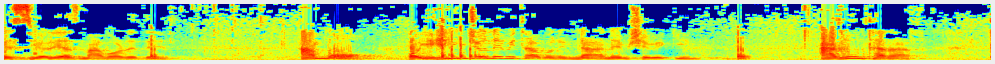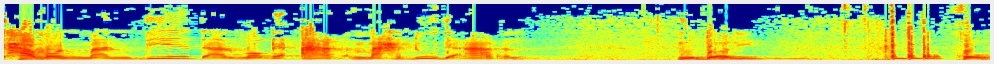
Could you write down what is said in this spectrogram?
بسیاری از موارده. اما آیا هیچ جا نمی‌توانیم؟ نه نمیشه بگیم. از اون طرف توانمندی در واقع عقل محدود عقل رو داریم. خب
